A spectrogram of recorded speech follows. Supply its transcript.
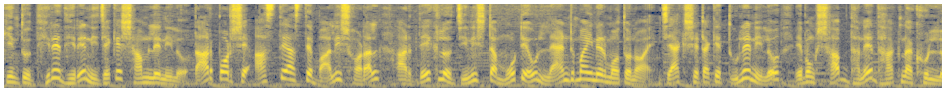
কিন্তু ধীরে ধীরে নিজেকে সামলে নিল। তারপর সে আস্তে আস্তে বালি সরাল আর দেখল, জিনিসটা মোটেও ল্যান্ডমাইনের মতো নয়। জ্যাক সেটাকে তুলে নিল এবং সাবধানে ঢাকনা খুলল।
